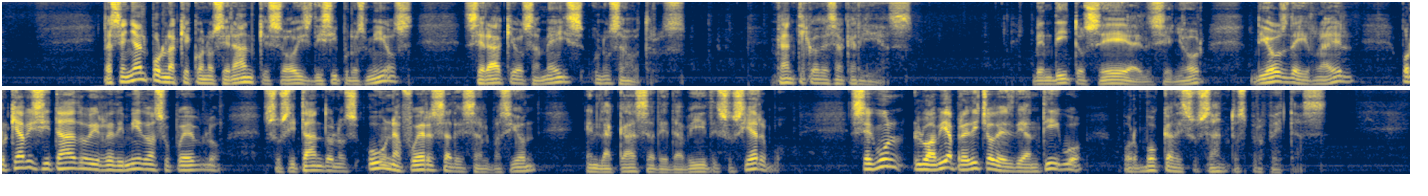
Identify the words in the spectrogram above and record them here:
La señal por la que conocerán que sois discípulos míos será que os améis unos a otros. Cántico de Zacarías. Bendito sea el Señor, Dios de Israel, porque ha visitado y redimido a su pueblo, suscitándonos una fuerza de salvación en la casa de David, su siervo, según lo había predicho desde antiguo por boca de sus santos profetas.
